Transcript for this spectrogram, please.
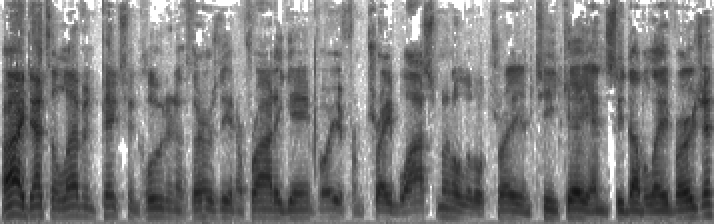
All right, that's 11 picks, including a Thursday and a Friday game for you from Trey Blossman, a little Trey and TK NCAA version.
